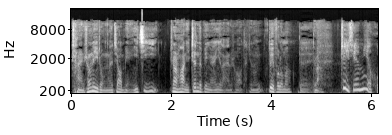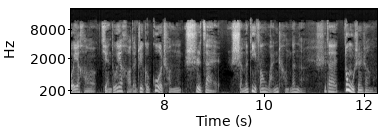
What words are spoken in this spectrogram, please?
产生了一种呢叫免疫记忆。这样的话，你真的病源一来的时候，它就能对付了吗？对对吧？这些灭活也好，减毒也好的这个过程是在什么地方完成的呢？是在动物身上吗？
